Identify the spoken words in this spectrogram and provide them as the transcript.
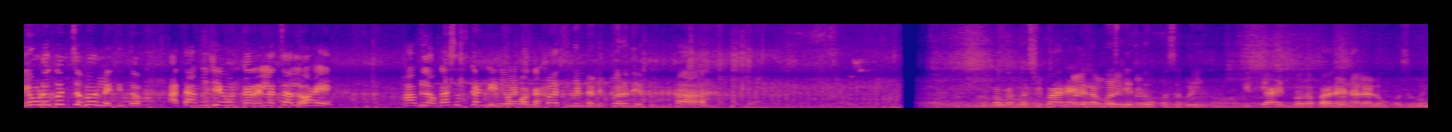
एवढं गच्च भरलंय तिथं. आता आम्ही जेवण करायला चाललो आहे. हा ब्लॉग असंच कंटिन्यू बघा. पाच मिनिटांनी परत येतो. हा. बघा कशी पारायणाला बसलेत लोक सगळी. किती आहेत बघा पारायणाला लोक सगळी.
